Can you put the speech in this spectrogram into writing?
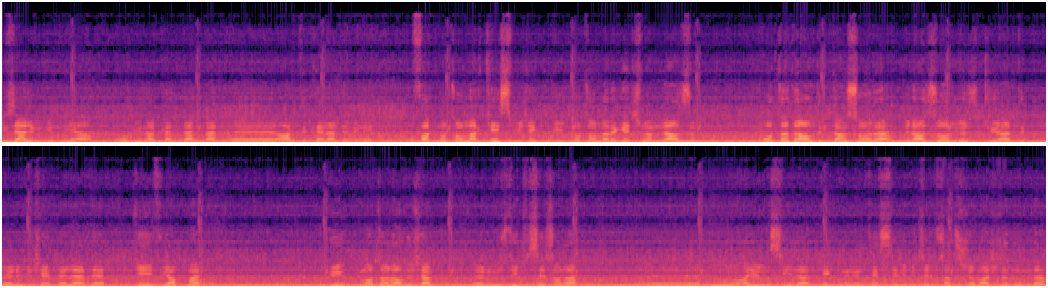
Güzel bir gündü ya. O gün hakikaten ben e, artık herhalde beni ufak motorlar kesmeyecek. Büyük motorlara geçmem lazım. O tadı aldıktan sonra biraz zor gözüküyor artık böyle 3 EP'lerde keyif yapmak. Büyük bir motor alacağım önümüzdeki sezona. E, bu hayırlısıyla teknenin testlerini bitirip satışa başladığında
